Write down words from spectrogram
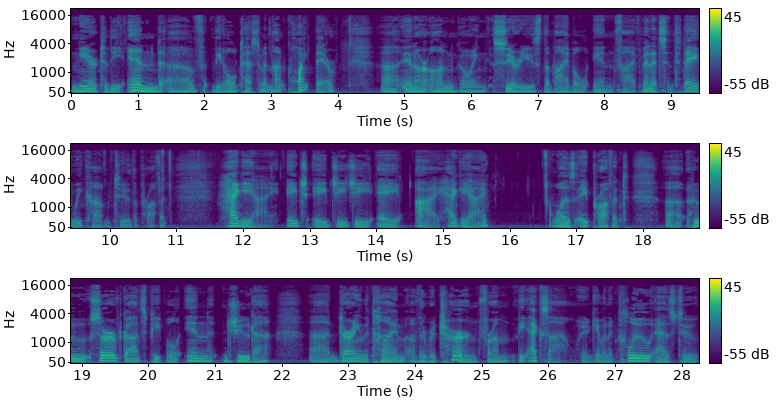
near to the end of the Old Testament, not quite there, uh, in our ongoing series, The Bible in Five Minutes. And today we come to the prophet Haggai, H A G G A I. Haggai was a prophet uh, who served God's people in Judah uh, during the time of the return from the exile. We're given a clue as to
